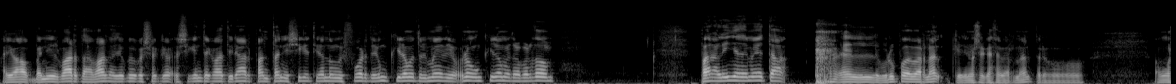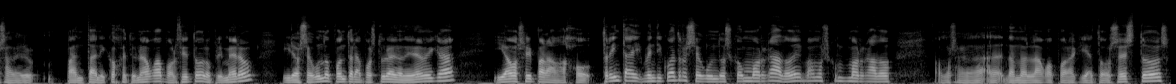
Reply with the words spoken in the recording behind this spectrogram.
Ahí va a venir Barta, Barta, yo creo que es el, siguiente que va a tirar. Pantani sigue tirando muy fuerte, un kilómetro y medio, no, un kilómetro, perdón. Para línea de meta, el grupo de Bernal, que yo no sé qué hace Bernal, pero vamos a ver, Pantani, cógete un agua, por cierto, lo primero, y lo segundo, ponte la postura aerodinámica y vamos a ir para abajo. 30 y 24 segundos con Morgado, ¿eh? Vamos con Morgado, vamos a, dando el agua por aquí a todos estos.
